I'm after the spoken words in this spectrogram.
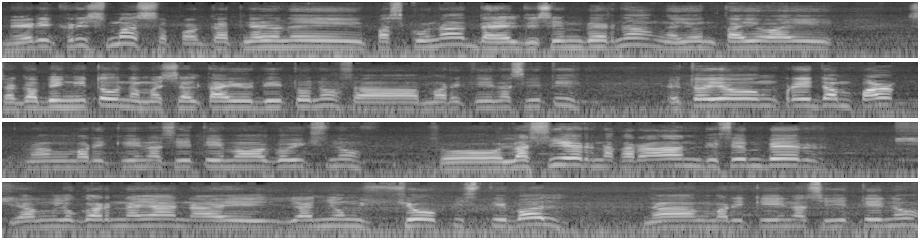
Merry Christmas sapagkat ngayon ay Pasko na dahil December na. Ngayon tayo ay sa gabing ito, namasyal tayo dito no, sa Marikina City. Ito yung Freedom Park ng Marikina City mga Gawiks no. So last year, nakaraan December, yung lugar na yan ay yan yung show festival ng Marikina City no.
